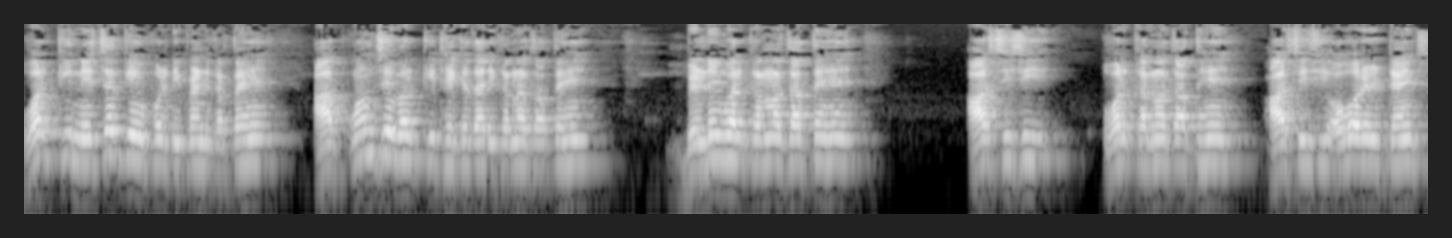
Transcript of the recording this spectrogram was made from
वर्क की नेचर के ऊपर डिपेंड करते हैं। आप कौन से वर्क की ठेकेदारी करना चाहते हैं? बिल्डिंग वर्क करना चाहते हैं? आरसीसी वर्क करना चाहते हैं। आरसीसी ओवरहेड टैंक्स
